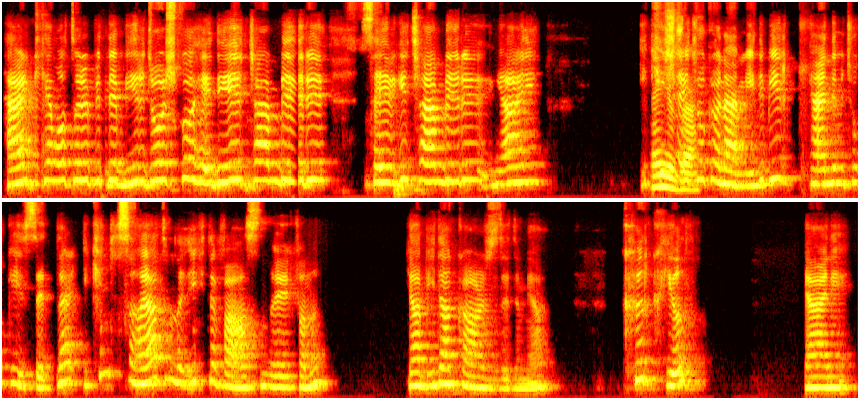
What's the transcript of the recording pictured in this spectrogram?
Her kemoterapide bir coşku, hediye çemberi, sevgi çemberi. Yani Ne iki şey güzel. çok önemliydi. Bir, kendimi çok iyi hissettiler. İkincisi hayatımda ilk defa aslında Elif Hanım, ya bir dakika Arzu dedim ya. 40 yıl yani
